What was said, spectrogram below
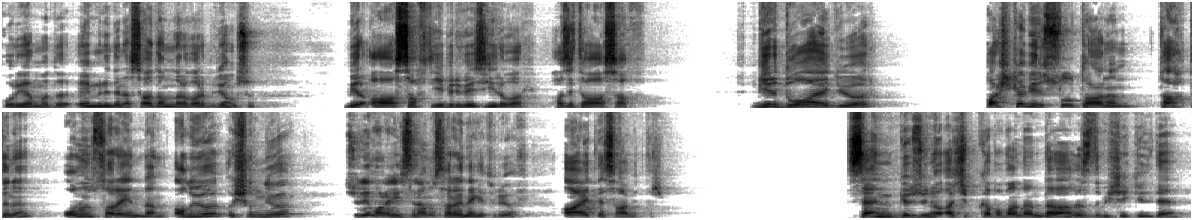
Koruyamadı. Emrinde nasıl adamlar var biliyor musun? Bir Asaf diye bir veziri var. Hazreti Asaf. Bir dua ediyor. Başka bir sultanın tahtını onun sarayından alıyor, ışınlıyor. Süleyman Aleyhisselam'ın sarayına getiriyor. Ayetle sabittir. Sen gözünü açıp kapamandan daha hızlı bir şekilde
